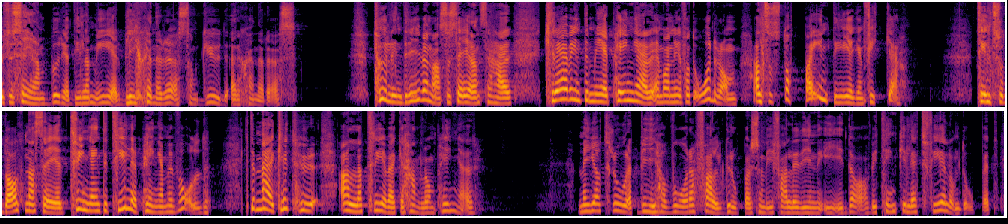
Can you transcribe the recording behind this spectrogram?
Och så säger han, börja dela med er, bli generös som Gud är generös. Tullindrivarna så säger han så här, kräv inte mer pengar än vad ni har fått order om, alltså stoppa inte i egen ficka. Till soldaterna säger, tvinga inte till er pengar med våld. Lite märkligt hur alla tre verkar handla om pengar. Men jag tror att vi har våra fallgropar som vi faller in i idag. Vi tänker lätt fel om dopet.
